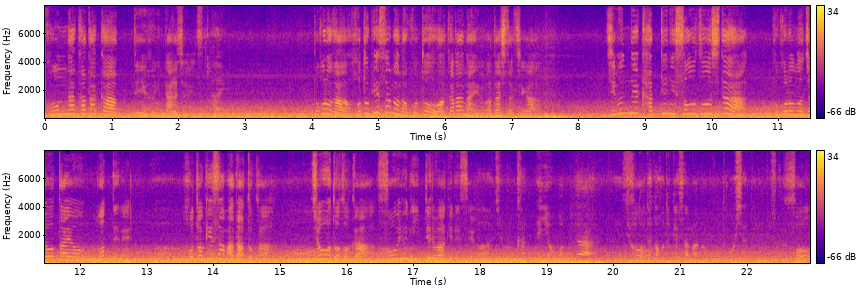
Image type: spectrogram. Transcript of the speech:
こんな方かっていう風になるじゃないですか。はい。ところが仏様のことをわからない私たちが自分で勝手に想像した心の状態を持ってね仏様だとか浄土とかそういうふうに言ってるわけですよ。自分勝手に思った浄そう。土とか仏様のことをおっしゃってるんですかそ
